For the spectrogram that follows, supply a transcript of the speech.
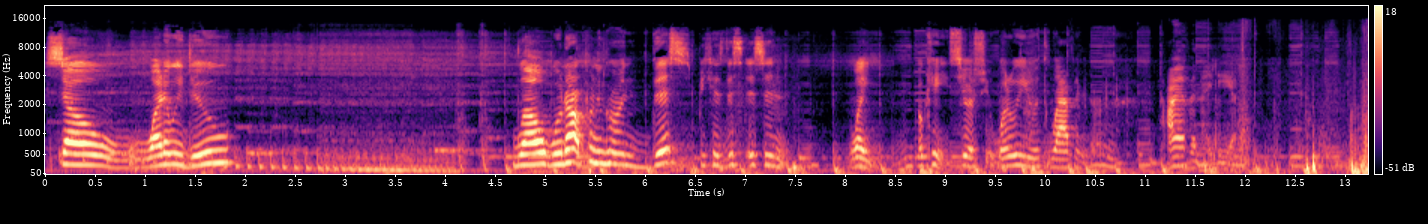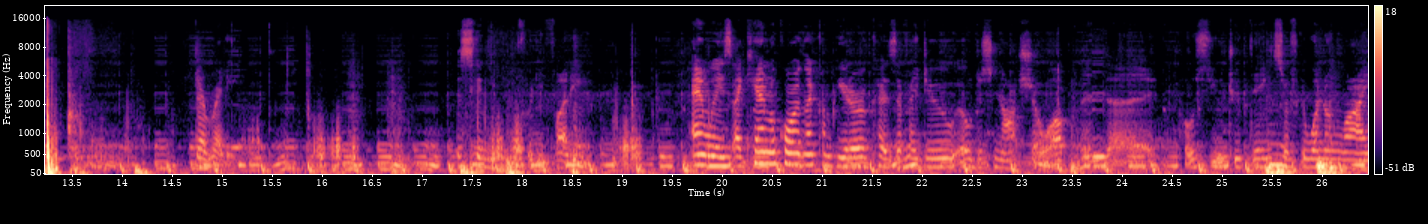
So, what do we do? Well, we're not putting her in this because this isn't. Wait. Okay, seriously, what do we do with Lavender? I have an idea. Get ready. This is gonna be pretty funny. Anyways, I can't record on the computer because if I do, it'll just not show up in the post YouTube thing. So if you're wondering why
